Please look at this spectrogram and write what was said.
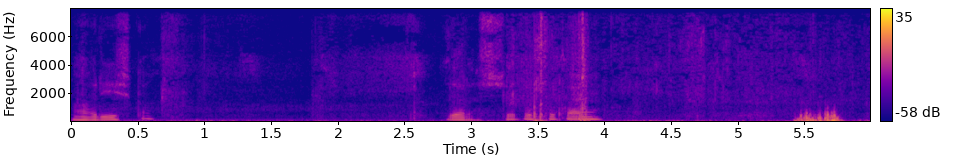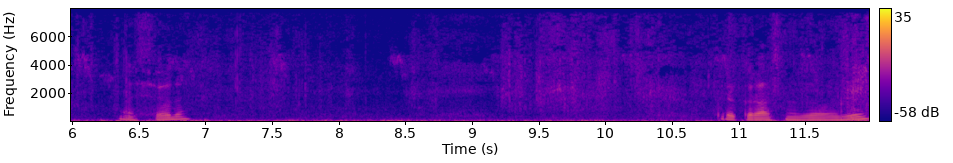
горішка. Зараз ще пошукаю. А сюди. Прекрасно заложив.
